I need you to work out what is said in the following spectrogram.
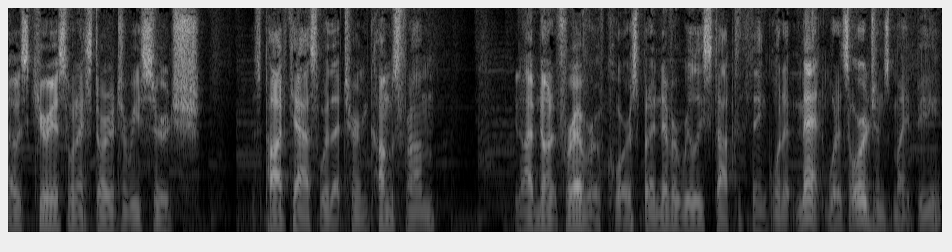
I was curious when I started to research this podcast where that term comes from. You know, I've known it forever, of course, but I never really stopped to think what it meant, what its origins might be.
